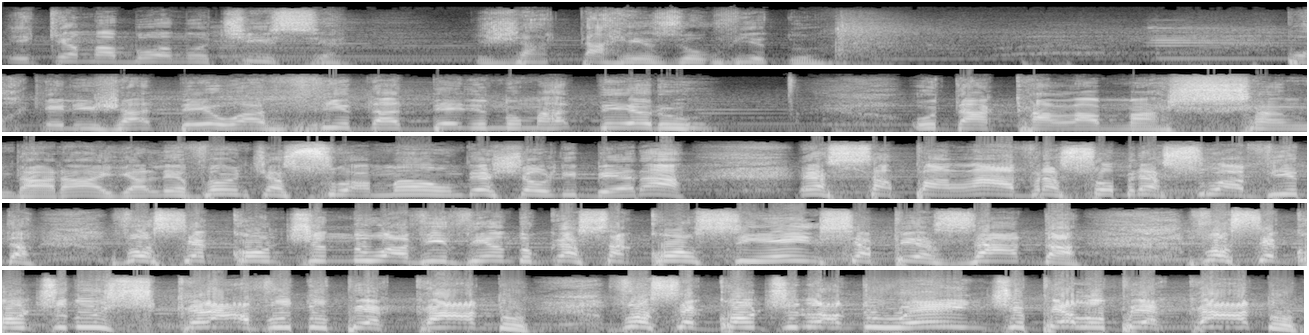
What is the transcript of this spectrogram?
E que é uma boa notícia, já está resolvido. Porque ele já deu a vida dele no madeiro o da Calamashandaraia. Levante a sua mão, deixa eu liberar essa palavra sobre a sua vida. Você continua vivendo com essa consciência pesada, você continua escravo do pecado, você continua doente pelo pecado,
